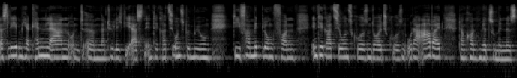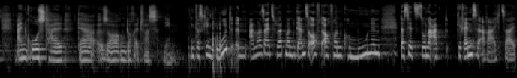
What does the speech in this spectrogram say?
das Leben hier kennenlernen und ähm, natürlich die ersten Integrationsbemühungen, die Vermittlung von Integrationskursen, Deutschkursen oder Arbeit. Dann konnten wir zumindest einen Großteil der Sorgen doch etwas nehmen. Das klingt gut. Andererseits hört man ganz oft auch von Kommunen, dass jetzt so eine Art Grenze erreicht sei.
